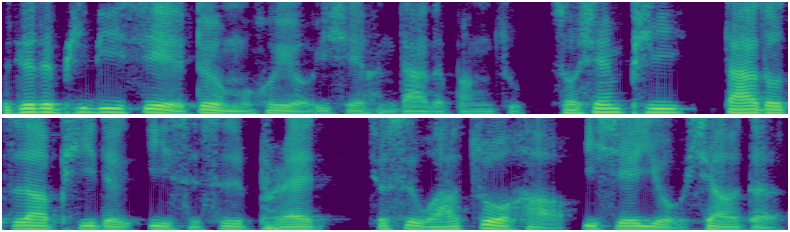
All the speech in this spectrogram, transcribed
我觉得 PDC 也对我们会有一些很大的帮助。首先，P 大家都知道，P 的意思是 Plan，就是我要做好一些有效的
